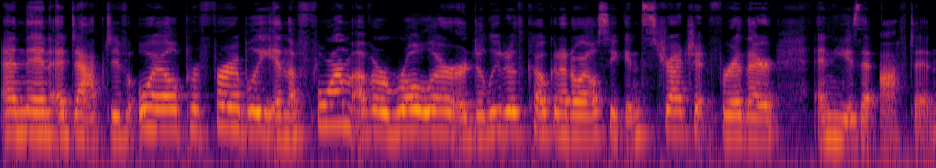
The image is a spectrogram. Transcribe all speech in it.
and then Adaptiv oil, preferably in the form of a roller or diluted with coconut oil so you can stretch it further and use it often.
